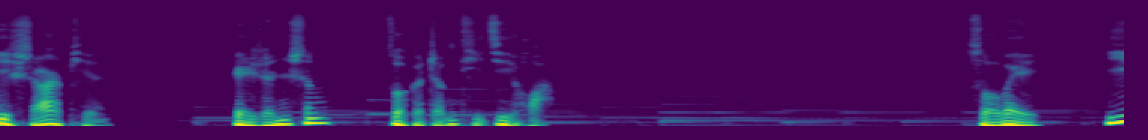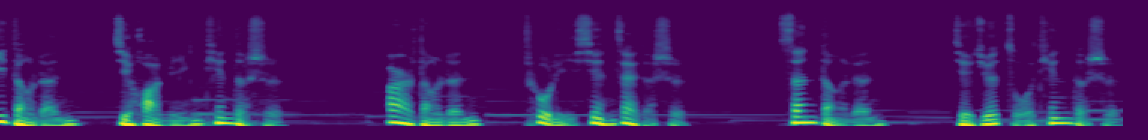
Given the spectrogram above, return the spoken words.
第十二篇，给人生做个整体计划。所谓一等人计划明天的事，二等人处理现在的事，三等人解决昨天的事。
